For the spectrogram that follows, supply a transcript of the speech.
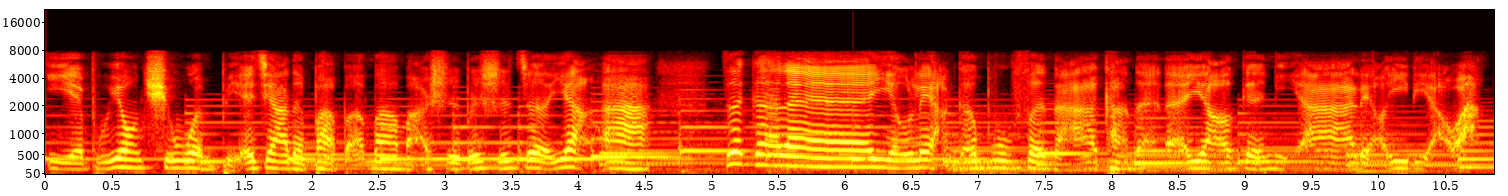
也不用去问别家的爸爸妈妈是不是这样啊？这个呢，有两个部分啊，康奶奶要跟你啊聊一聊啊。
